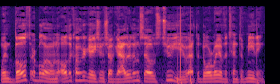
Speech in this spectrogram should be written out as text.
When both are blown, all the congregation shall gather themselves to you at the doorway of the tent of meeting.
